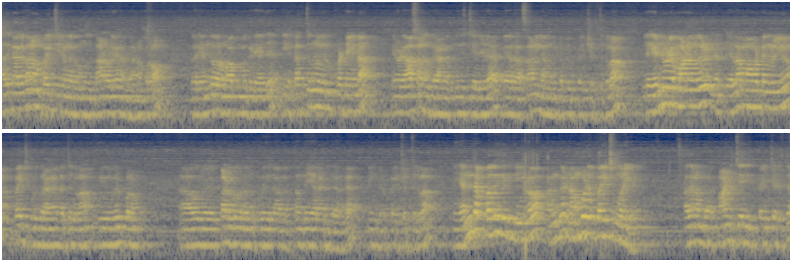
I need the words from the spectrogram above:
அதுக்காக தான் நம்ம பயிற்சி நாங்கள் உங்களுக்கு காணொலியாக நாங்கள் அனுப்புகிறோம் வேறு எந்த ஒரு நோக்கமும் கிடையாது. நீங்கள் கற்றுக்கணும் விருப்பப்பட்டீங்கன்னா என்னுடைய ஆசான் இருக்கிறாங்க புதுச்சேரியில் பேராசான் நீங்கள் அவங்ககிட்ட போய் பயிற்சி எடுத்துக்கலாம். இல்லை என்னுடைய மாணவர்கள் எல்லா மாவட்டங்களையும் பயிற்சி கொடுக்குறாங்க கற்றுக்கலாம் விழுப்புரம் ஒரு கடலூர் அந்த கோயிலுக்காக தந்தையாராக இருக்கிறாங்க. நீங்கள் பயிற்சி எடுத்துக்கலாம். நீங்கள் எந்த பகுதியில் இருக்கீங்களோ அங்கே நம்முடைய பயிற்சி முறைகள். அதை நம்ம பாண்டிச்சேரி பயிற்சி எடுத்த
